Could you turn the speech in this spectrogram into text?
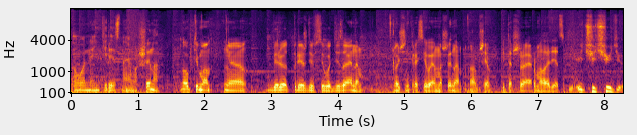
довольно интересная машина. Optima э, берет прежде всего дизайном. Очень красивая машина. Вообще, Питер Шрайер молодец. Чуть-чуть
